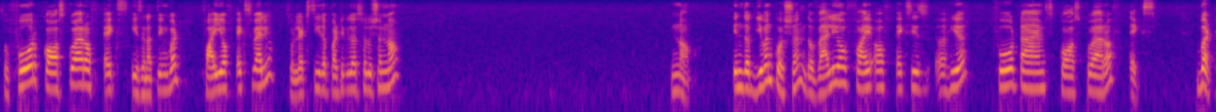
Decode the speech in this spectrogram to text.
So 4 cos square of x is nothing but phi of x value. So let's see the particular solution now. Now in the given question the value of phi of x is uh, here? 4 times cos square of x. But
